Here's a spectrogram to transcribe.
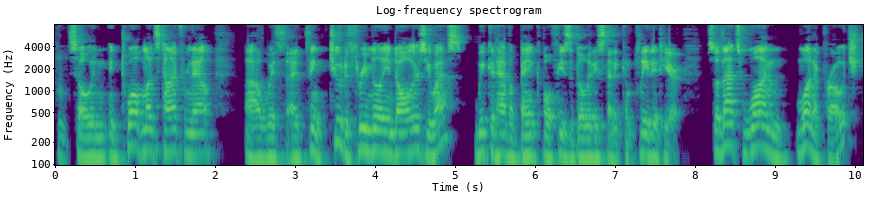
Hmm. So in, in 12 months time from now, uh, with I think two to three million dollars US, we could have a bankable feasibility study completed here. So that's one one approach.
